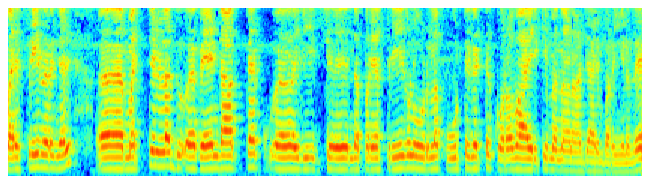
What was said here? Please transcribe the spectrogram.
പരസ്ത്രീ എന്ന് പറഞ്ഞാൽ മറ്റുള്ള വേണ്ടാത്ത എന്താ പറയാ സ്ത്രീകളോടുള്ള കൂട്ടുകെട്ട് കുറവായിരിക്കും എന്നാണ് ആചാര്യം പറയുന്നത്.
